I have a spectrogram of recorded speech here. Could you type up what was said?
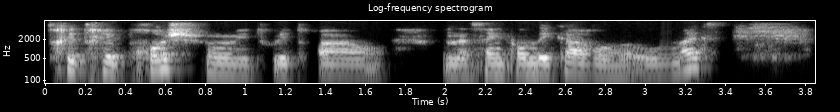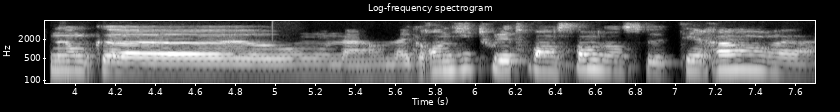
très très proches. On est tous les trois, on a cinq ans d'écart au, max. Donc euh, on, a, on a grandi tous les trois ensemble dans ce terrain euh,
